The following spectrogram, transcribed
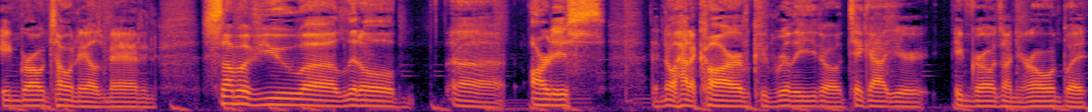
ingrown toenails, man, and some of you uh, little uh, artists that know how to carve could really, you know, take out your ingrowns on your own. But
